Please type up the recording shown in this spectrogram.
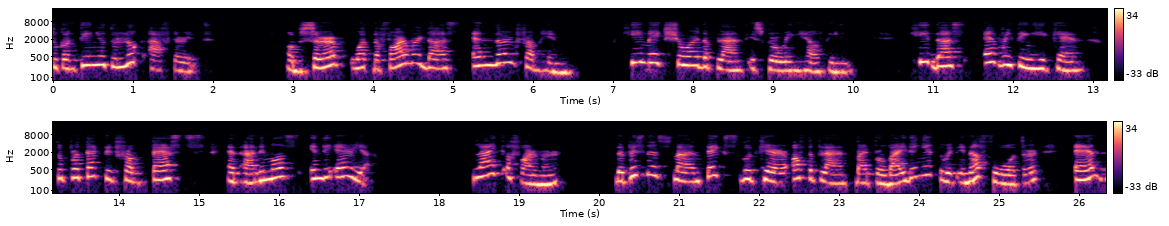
to continue to look after it. Observe what the farmer does and learn from him. He makes sure the plant is growing healthily. He does everything he can to protect it from pests and animals in the area. Like a farmer, the businessman takes good care of the plant by providing it with enough water and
